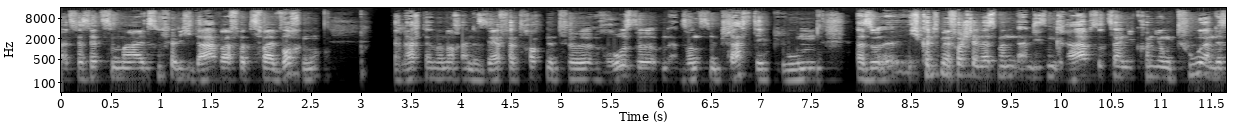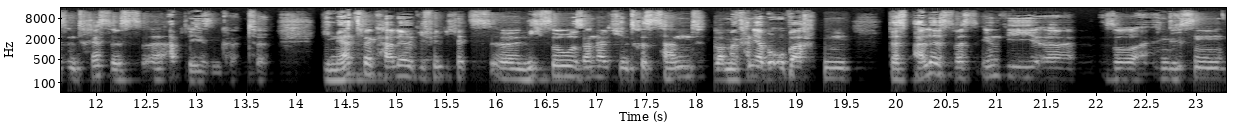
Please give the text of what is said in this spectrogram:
als ich das letzte Mal zufällig da war, vor zwei Wochen, da lag dann nur noch eine sehr vertrocknete Rose und ansonsten Plastikblumen. Also äh, ich könnte mir vorstellen, dass man an diesem Grab sozusagen die Konjunkturen des Interesses äh, ablesen könnte. Die Mehrzweckhalle, die finde ich jetzt äh, nicht so sonderlich interessant, aber man kann ja beobachten, dass alles, was irgendwie äh, so einen gewissen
